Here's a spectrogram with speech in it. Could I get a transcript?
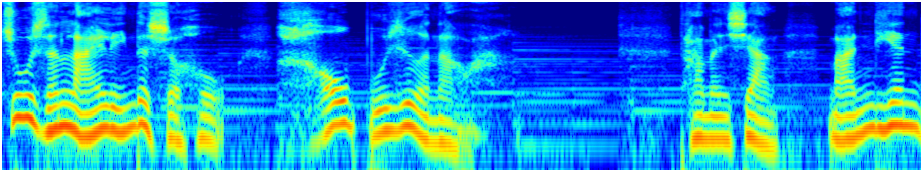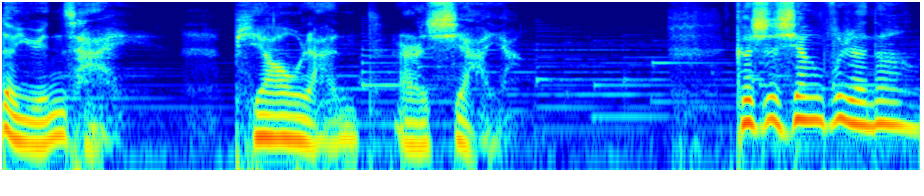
诸神来临的时候，毫不热闹啊，他们像满天的云彩，飘然而下呀。可是湘夫人呢，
